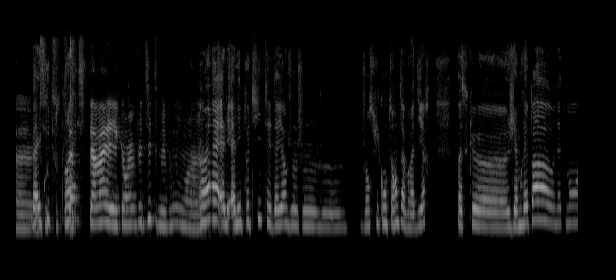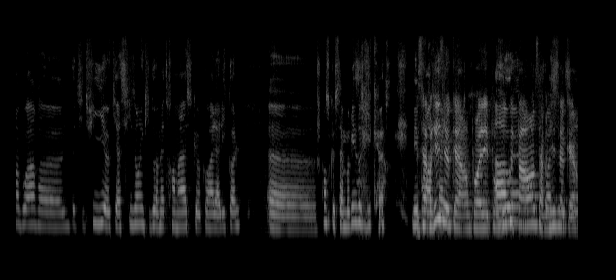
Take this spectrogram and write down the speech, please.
heu, Bah, écoute, toute ouais, ta petite Tara est quand même petite, mais bon, heu, ouais, elle est elle est petite et d'ailleurs je je je j'en suis contente à vrai dire parce que, heu, j'aimerais pas honnêtement avoir, une petite fille, qui a 6 ans et qui doit mettre un masque, pour aller à l'école. Heu, je pense que ça me briserait le cœur. Mais bon ça brise après le cœur, hein, pour les pour ah beaucoup de ouais, parents, ça vois brise le cœur.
